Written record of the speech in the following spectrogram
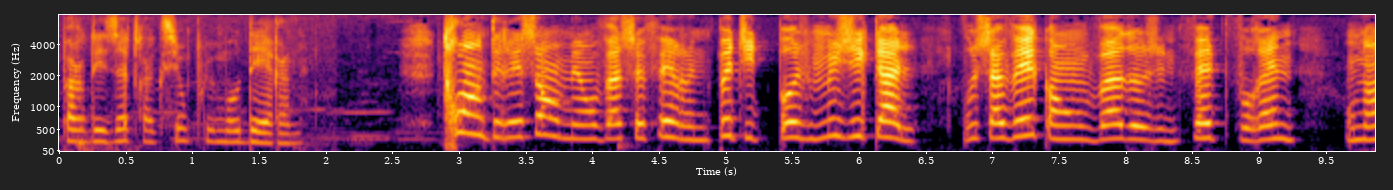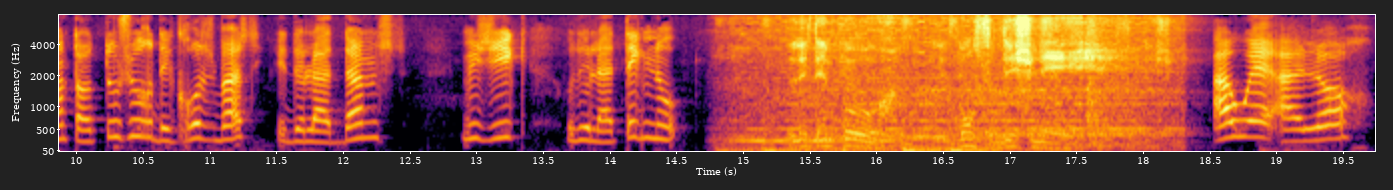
par des attractions plus modernes. Trop intéressant, mais on va se faire une petite pause musicale. Vous savez, quand on va dans une fête foraine, on entend toujours des grosses basses et de la dance musique ou de la techno. Les tempos vont se déchaîner. Ah ouais, alors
